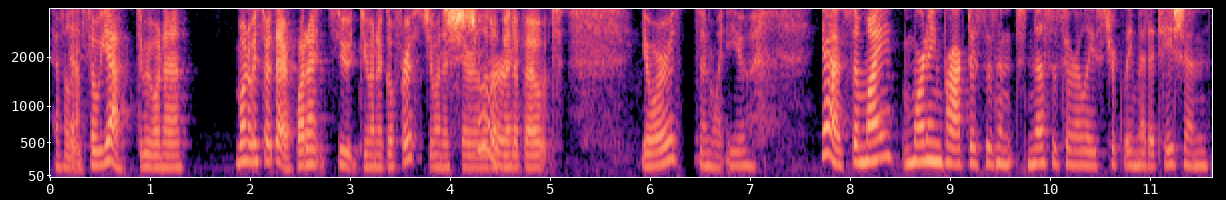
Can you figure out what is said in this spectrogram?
heavily. Yeah. So yeah, do we want to? Why don't we start there? Why don't you? Do you want to go first? Do you want to share sure. a little bit about yours and what you? Yeah. So my morning practice isn't necessarily strictly meditation.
